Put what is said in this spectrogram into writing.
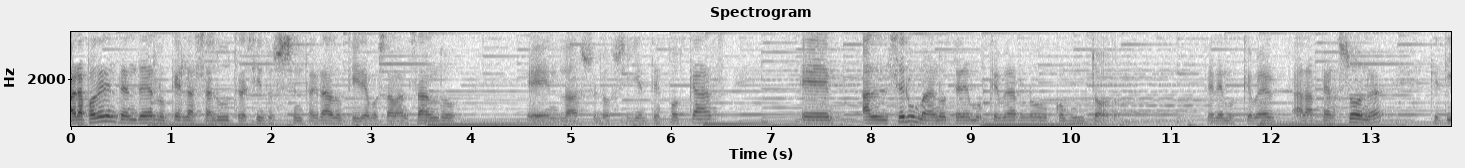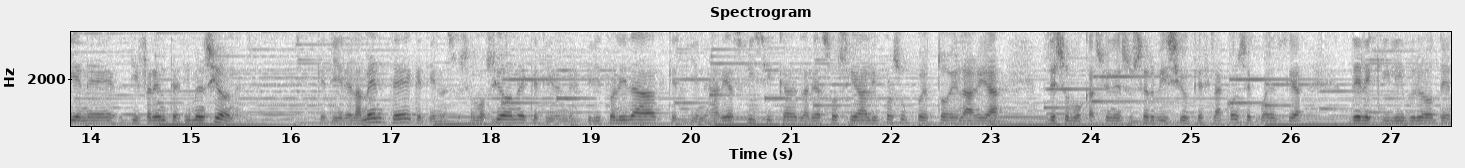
Para poder entender lo que es la salud 360 grados que iremos avanzando en los, siguientes podcasts, eh, al ser humano tenemos que verlo como un todo. Tenemos que ver a la persona que tiene diferentes dimensiones, que tiene la mente, que tiene sus emociones, que tiene la espiritualidad, que tiene áreas físicas, el área social y por supuesto el área de su vocación y su servicio, que es la consecuencia del equilibrio de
